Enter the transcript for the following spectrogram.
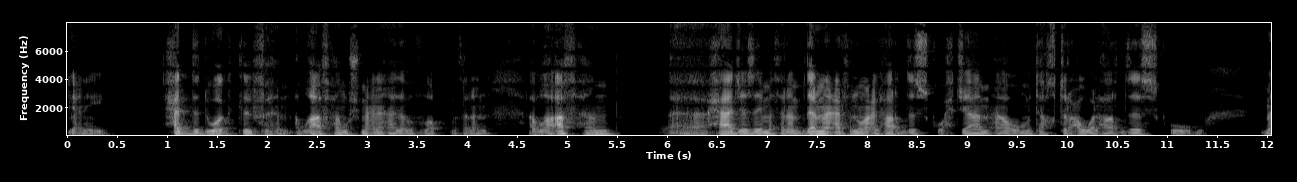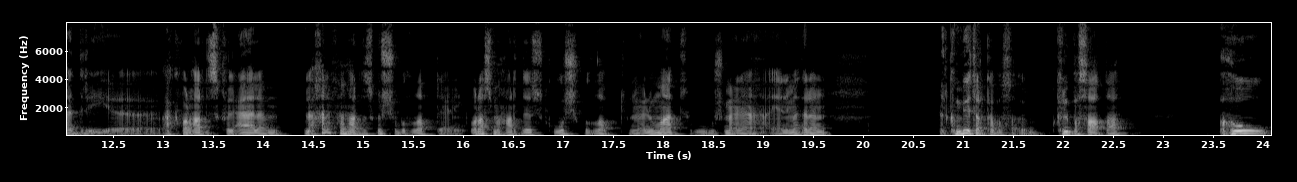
يعني حدد وقت للفهم أبغى أفهم وش معنى هذا بالضبط. مثلا أبغى أفهم آه، حاجة زي مثلا بدل ما أعرف أنواع ال hard disk وأحجامها ومتى أخترع أول hard disk وما أدري آه، أكبر hard disk في العالم. لا خلينا نفهم hard disk وش بالضبط يعني. ورسمه hard disk وش بالضبط؟ المعلومات وش معناها؟ يعني مثلا الكمبيوتر كبص... بكل بساطة هو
